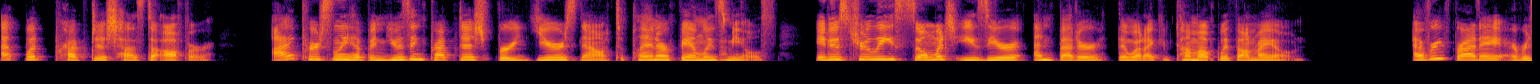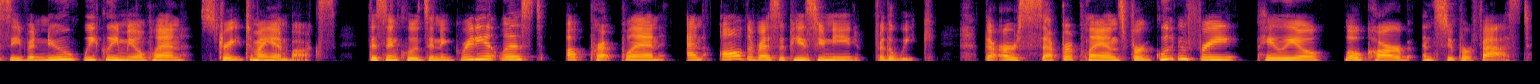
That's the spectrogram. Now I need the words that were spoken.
at what Prep Dish has to offer. I personally have been using Prep Dish for years now to plan our family's meals. It is truly so much easier and better than what I could come up with on my own. Every Friday, I receive a new weekly meal plan straight to my inbox. This includes an ingredient list, a prep plan, and all the recipes you need for the week. There are separate plans for gluten free, paleo, low carb, and super fast.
